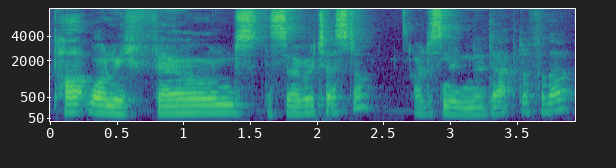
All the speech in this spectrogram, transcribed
part one we found the servo tester. I just need an adapter for that.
